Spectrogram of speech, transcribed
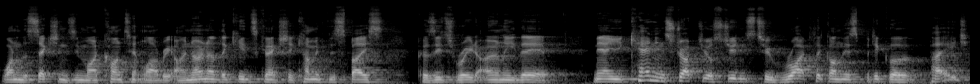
one of the sections in my content library. I know none of the kids can actually come into this space because it's read only there. Now you can instruct your students to right click on this particular page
